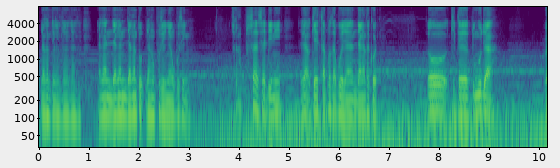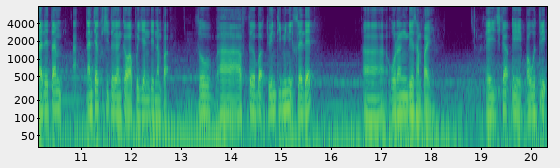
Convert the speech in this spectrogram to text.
Jangan jangan jangan jangan jangan jangan jangan, tu, jangan pusing jangan pusing. Cakap apa pasal saya ni? Cakap okey tak apa tak apa jangan jangan takut. So kita tunggu je. By the time nanti aku ceritakan kau apa yang dia nampak. So uh, after about 20 minutes like that uh, orang dia sampai. Saya cakap eh power trip.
